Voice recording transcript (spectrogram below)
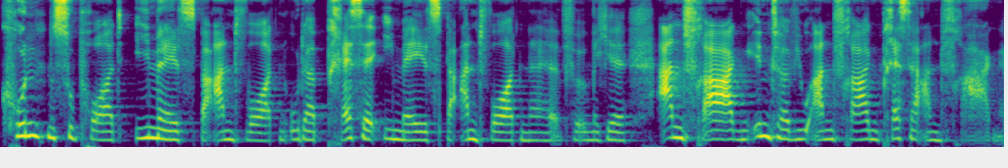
Kundensupport E-Mails beantworten oder Presse-E-Mails beantworten äh, für irgendwelche Anfragen, Interviewanfragen, Presseanfragen.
